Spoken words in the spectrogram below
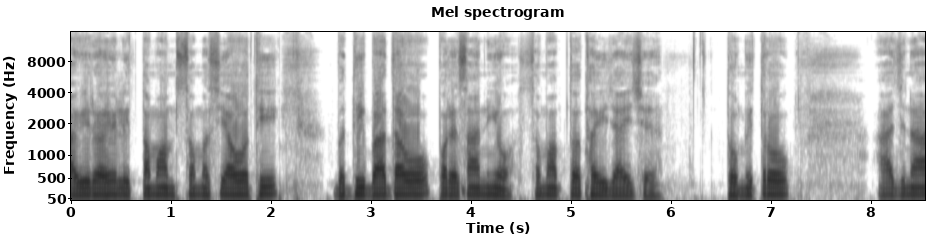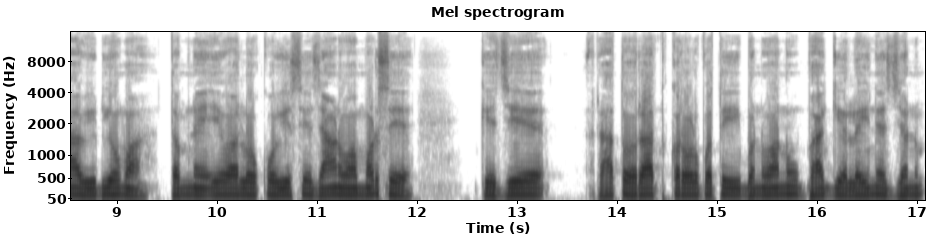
આવી રહેલી તમામ સમસ્યાઓથી બધી બાધાઓ, પરેશાનીઓ સમાપ્ત થઈ જાય છે. તો મિત્રો, આજના વિડીયોમાં તમને એવા લોકો વિશે જાણવા મળશે કે જે રાતોરાત કરોડપતિ બનવાનું ભાગ્ય લઈને જન્મ,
